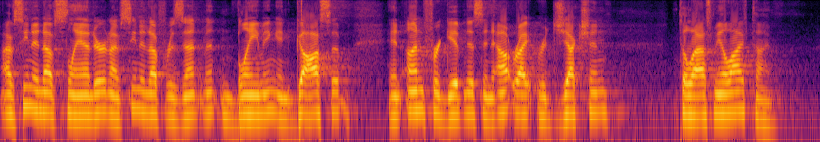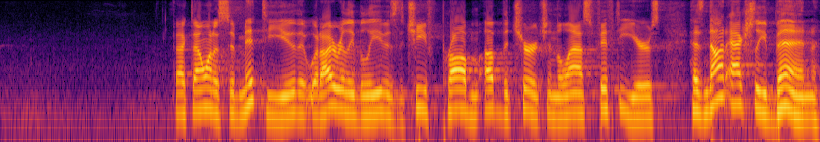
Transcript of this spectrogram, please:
I've seen enough slander and I've seen enough resentment and blaming and gossip and unforgiveness and outright rejection to last me a lifetime. In fact, I want to submit to you that what I really believe is the chief problem of the church in the last 50 years has not actually been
